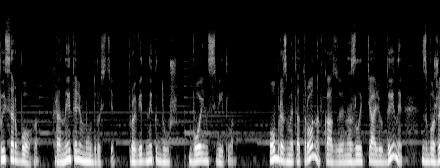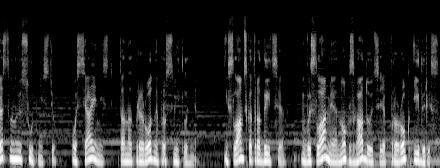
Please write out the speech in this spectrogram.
писар Бога, хранитель мудрості, провідник душ, воїн світла. Образ Метатрона вказує на злиття людини з божественною сутністю, осяяність та надприродне просвітлення. Ісламська традиція. В ісламі Енох згадується як пророк Ідріс,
